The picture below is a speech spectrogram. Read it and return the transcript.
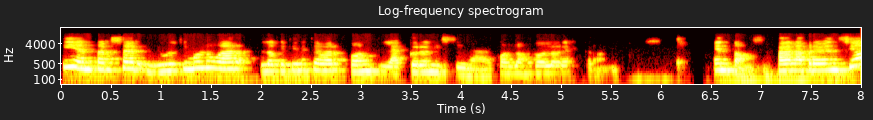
Y en tercer y último lugar, lo que tiene que ver con la cronicidad, con los dolores crónicos. Entonces, para la prevención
